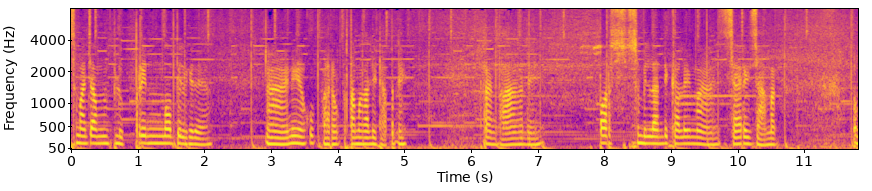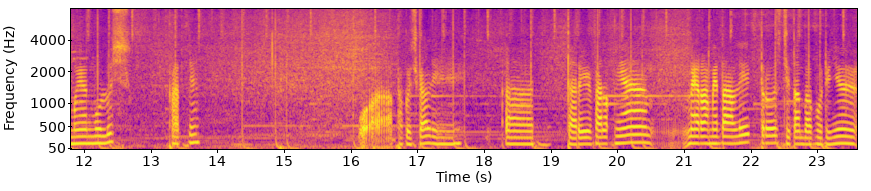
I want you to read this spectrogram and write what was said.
semacam blueprint mobil gitu ya. Nah ini aku baru pertama kali dapet nih. Keren banget nih. Porsche 935 seri Zamak lumayan mulus kartnya. Wah bagus sekali. Uh, dari velgnya merah metalik terus ditambah bodinya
